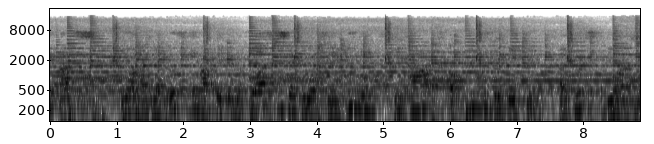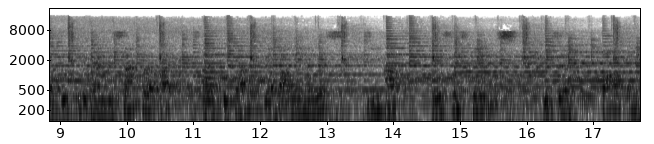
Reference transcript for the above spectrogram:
as Deon and Lagroski have taken the first step towards the union, we have a beautiful cake here. I request Deon and Lagroski to kindly stand for a while. I will become your family members. So we have Roshni's parents, Mr. Paul and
